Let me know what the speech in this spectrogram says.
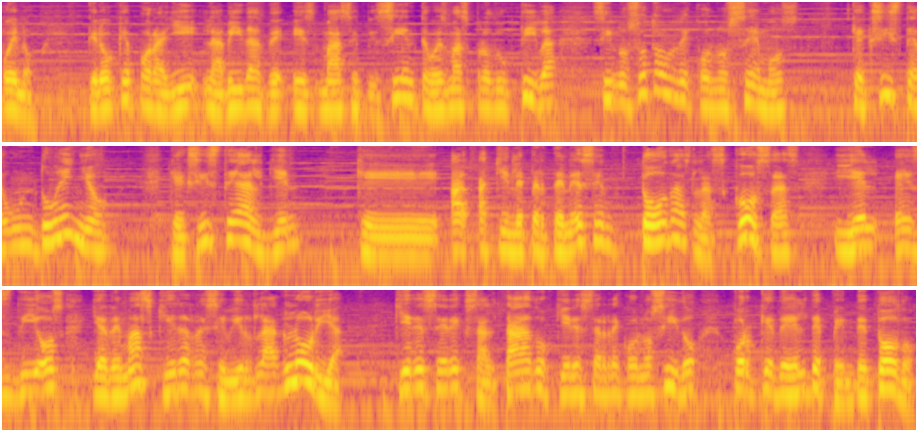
Bueno, Creo que por allí la vida es más eficiente o es más productiva si nosotros reconocemos que existe un dueño, que existe alguien que a, a, quien le pertenecen todas las cosas y Él es Dios y además quiere recibir la gloria, quiere ser exaltado, quiere ser reconocido porque de Él depende todo.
